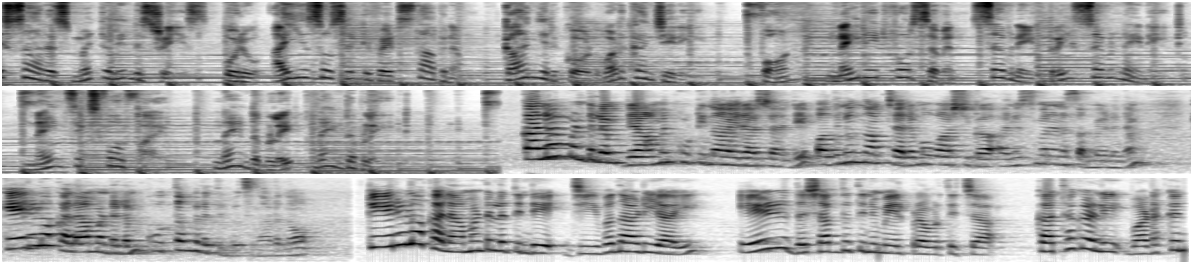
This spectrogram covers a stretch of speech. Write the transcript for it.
S R S metal industries ഒരു ഐ എസ് ഒ സർട്ടിഫൈഡ് സ്ഥാപനം Kanjirakode Vadakkanchery. Phone nine eight four seven seven eight three seven nine eight nine six four five nine double eight nine double eight Kalamandalam Ramankutty നായരാശാന്റെ പതിനൊന്നാം ചരമവാർഷിക അനുസ്മരണ സമ്മേളനം കേരള കലാമണ്ഡലം കൂത്തമ്പലത്തിൽ വെച്ച് നടന്നു. കേരള കലാമണ്ഡലത്തിന്റെ ജീവനാടിയായി ഏഴ് ദശാബ്ദത്തിനുമേൽ പ്രവർത്തിച്ച കഥകളി വടക്കൻ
